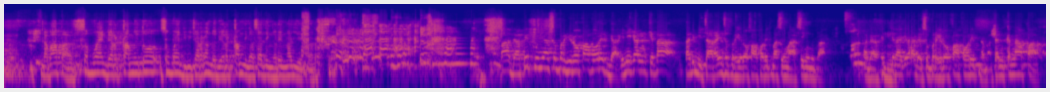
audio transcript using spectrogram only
Gak apa-apa, semua yang direkam itu, semua yang dibicarakan udah direkam, tinggal saya dengerin aja. Ntar. Pak David punya superhero favorit nggak? Ini kan kita tadi bicarain superhero favorit masing-masing nih Pak. Pak David kira-kira ada superhero favorit nggak Pak? Dan kenapa?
